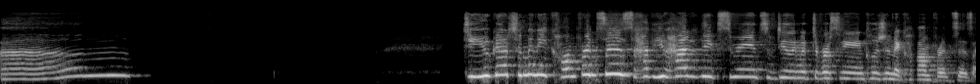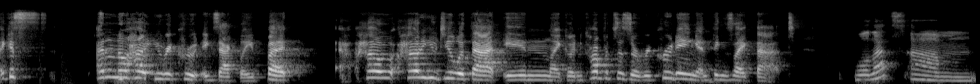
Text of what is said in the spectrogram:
Um, do you go to many conferences? Have you had the experience of dealing with diversity and inclusion at conferences? I guess I don't know how you recruit exactly, but how how do you deal with that in like to conferences or recruiting and things like that? well that's um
